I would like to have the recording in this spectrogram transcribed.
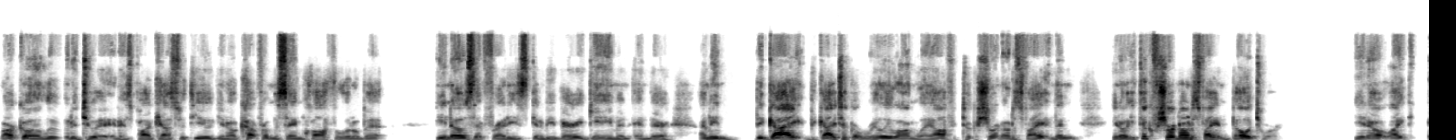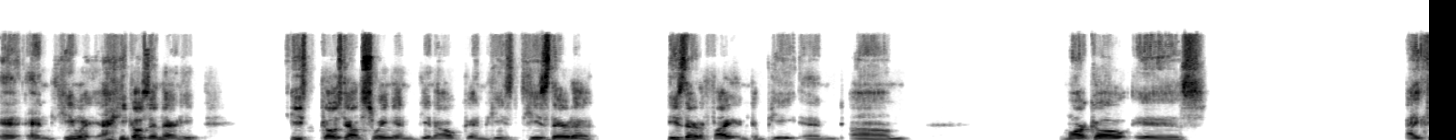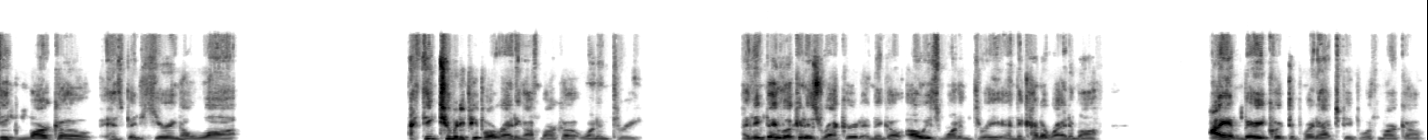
Marco alluded to it in his podcast with you, you know, cut from the same cloth a little bit. He knows that Freddie's going to be very game and, and there. I mean, the guy, the guy took a really long layoff. He took a short notice fight, and then you know he took a short notice fight in Bellator. You know, like and, and he went, he goes in there and he he goes down swinging. You know, and he's he's there to he's there to fight and compete. And um, Marco is, I think Marco has been hearing a lot. I think too many people are writing off Marco at one and three. I think they look at his record and they go, oh, he's one and three, and they kind of write him off. I am very quick to point out to people with Marco.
